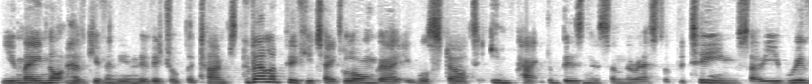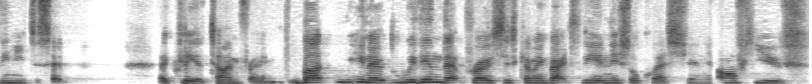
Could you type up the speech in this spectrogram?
you may not have given the individual the time to develop. If you take longer, it will start to impact the business and the rest of the team. So you really need to set a clear time frame. But you know, within that process, coming back to the initial question, after you've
